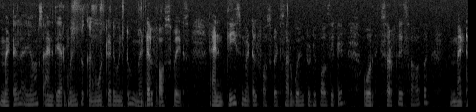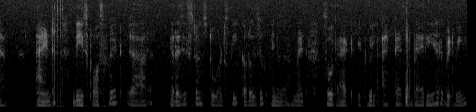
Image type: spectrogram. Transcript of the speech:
metal ions and they are going to convert it into metal phosphates. And these metal phosphates are going to deposited over the surface of metal. And these phosphate are resistance towards the corrosive environment so that it will act as a barrier between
